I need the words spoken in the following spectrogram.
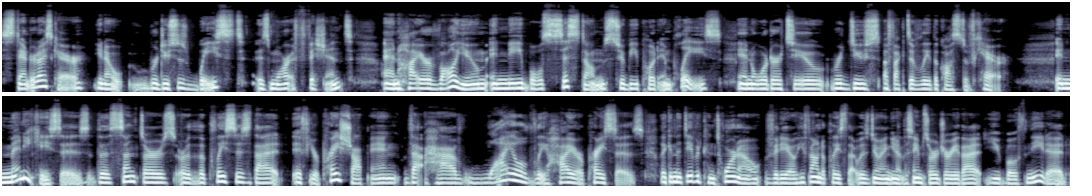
standardized care, you know, reduces waste, is more efficient, and higher volume enables systems to be put in place in order to reduce effectively the cost of care. in many cases, the centers or the places that, if you're price shopping, that have wildly higher prices, like in the David Contorno video, he found a place that was doing, you know, the same surgery that you both needed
